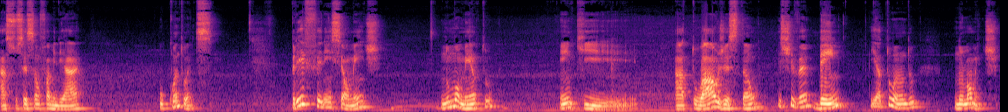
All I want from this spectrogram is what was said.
a sucessão familiar o quanto antes. Preferencialmente no momento em que a atual gestão estiver bem e atuando normalmente.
